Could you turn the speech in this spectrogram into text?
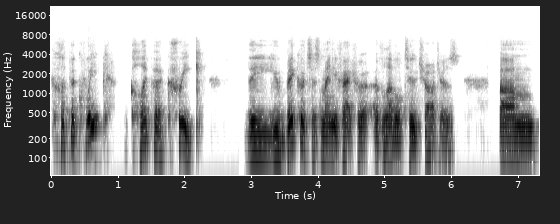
Clipper Creek, Clipper Creek, the ubiquitous manufacturer of level two chargers, um,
